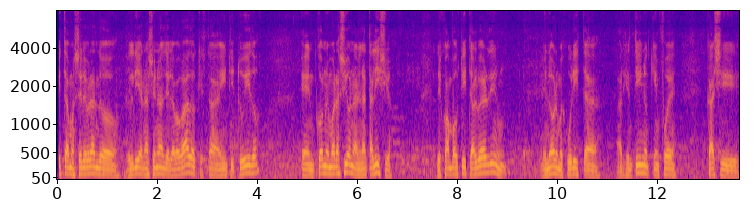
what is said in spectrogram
Estamos celebrando el Día Nacional del Abogado que está instituido en conmemoración al natalicio de Juan Bautista Alberdi, un enorme jurista argentino, quien fue casi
